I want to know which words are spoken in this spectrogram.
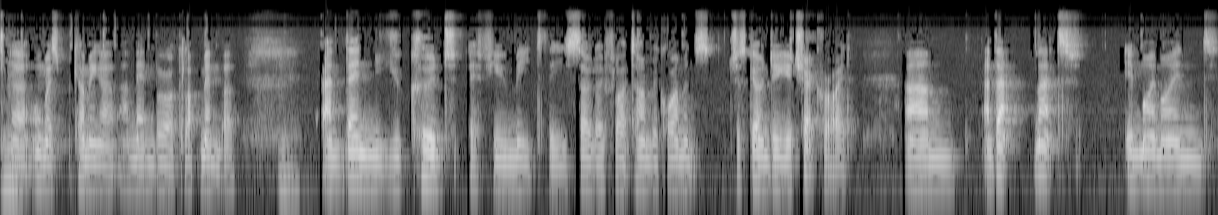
mm. uh, almost becoming a, a, member or a club member. Mm. And then you could, if you meet the solo flight time requirements, just go and do your check ride. Um, and that, that, in my mind,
